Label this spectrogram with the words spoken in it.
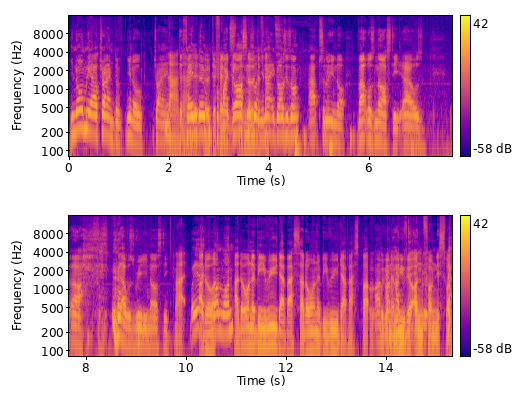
You normally I'll try and def- you know try and Nah, nah, defend there's them. no put my glasses no on, defense. United glasses on. Absolutely not. That was nasty. That was. Ah, that was really nasty. Right. But yeah, I don't want, 1-1. I don't want to be rude, Abbas. I don't want to be rude, Abbas. But I'm- we're gonna move it on it. from this one.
